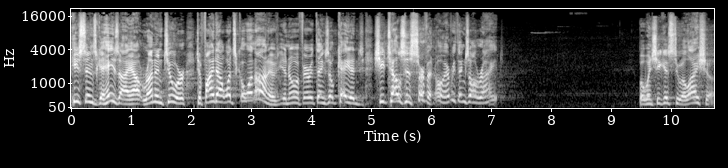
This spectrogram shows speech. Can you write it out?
he sends Gehazi out running to her to find out what's going on, if, you know, if everything's okay. And she tells his servant, Oh, everything's all right. But when she gets to Elisha,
